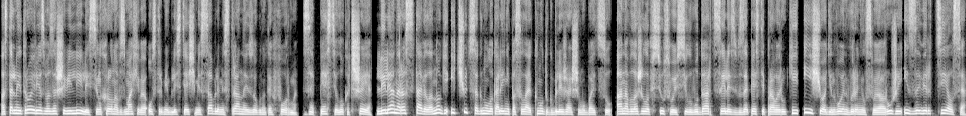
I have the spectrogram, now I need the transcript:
Остальные трое резво зашевелились, синхронно взмахивая острыми блестящими саблями странно изогнутой формы. Запястье, локоть, шея. Лилиана расставила ноги и чуть согнула колени, посылая кнут к ближайшему бойцу. Она вложила всю свою силу в удар, целясь в запястье правой руки, и еще один воин выронил свое оружие и завертелся,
